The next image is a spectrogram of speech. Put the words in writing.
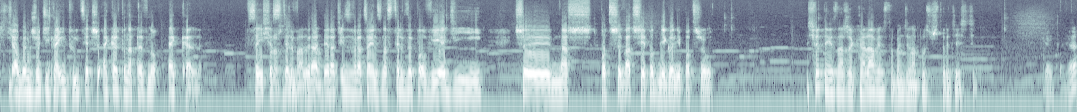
chciałbym rzucić na intuicję, czy Ekel to na pewno Ekel. W sensie Proszę styl, ra, raczej zwracając na styl wypowiedzi, czy nasz podszywacz się pod niego nie podszył. Świetnie jest na Rzekela, więc to będzie na plus 40. Dziękuję.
